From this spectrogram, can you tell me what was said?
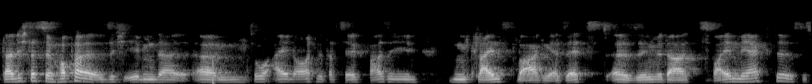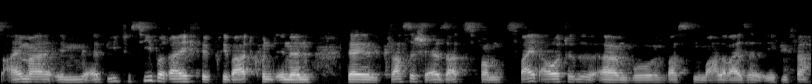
dadurch, dass der Hopper sich eben da ähm, so einordnet, dass er quasi einen Kleinstwagen ersetzt, äh, sehen wir da zwei Märkte. Es ist einmal im äh, B2C-Bereich für PrivatkundInnen der klassische Ersatz vom Zweitauto, ähm, wo was normalerweise irgendwie für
